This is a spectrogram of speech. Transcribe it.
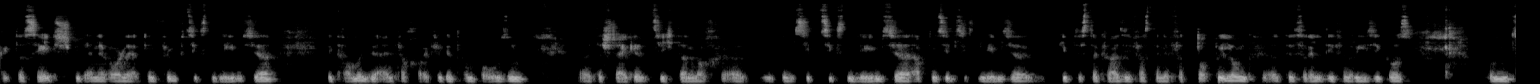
Alter selbst spielt eine Rolle. Ab dem 50. Lebensjahr bekommen wir einfach häufiger Thrombosen. Äh, das steigert sich dann noch äh, mit dem 70. Lebensjahr. Ab dem 70. Lebensjahr gibt es da quasi fast eine Verdoppelung äh, des relativen Risikos. Und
